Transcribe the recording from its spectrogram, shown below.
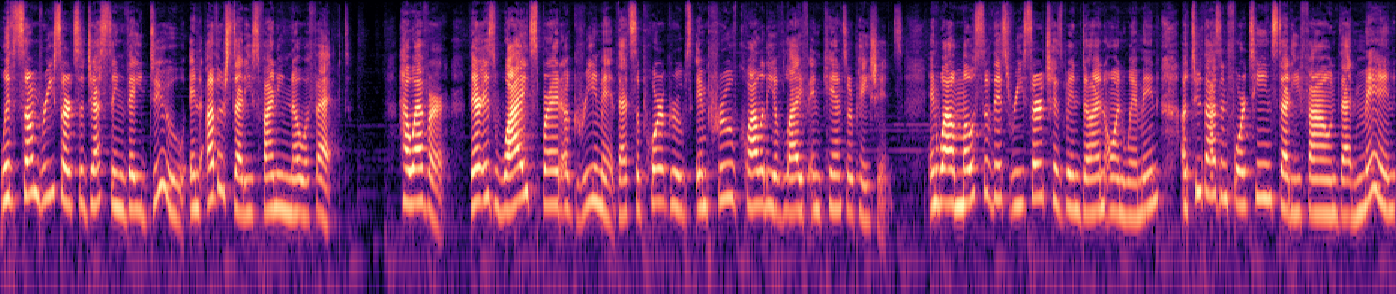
with some research suggesting they do and other studies finding no effect. However, there is widespread agreement that support groups improve quality of life in cancer patients, and while most of this research has been done on women, a 2014 study found that men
